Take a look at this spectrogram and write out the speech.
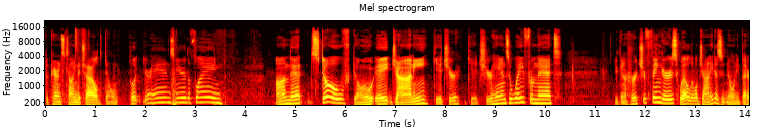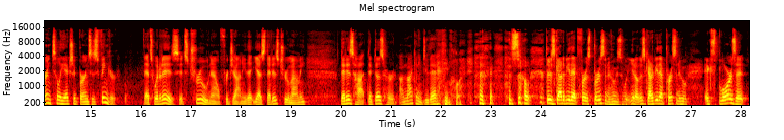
the parents telling the child, don't put your hands near the flame on that stove. Don't, hey, Johnny, get your, get your hands away from that. You're going to hurt your fingers. Well, little Johnny doesn't know any better until he actually burns his finger. That's what it is. It's true now for Johnny. That yes, that is true, mommy. That is hot. That does hurt. I'm not going to do that anymore. so there's got to be that first person who's you know there's got to be that person who explores it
